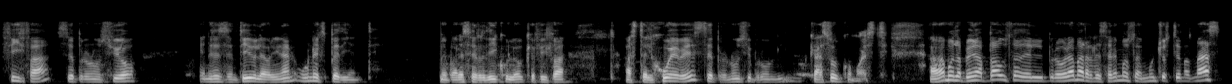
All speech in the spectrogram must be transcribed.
FIFA se pronunció en ese sentido y le abrirán un expediente. Me parece ridículo que FIFA hasta el jueves se pronuncie por un caso como este. Hagamos la primera pausa del programa, regresaremos a muchos temas más.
